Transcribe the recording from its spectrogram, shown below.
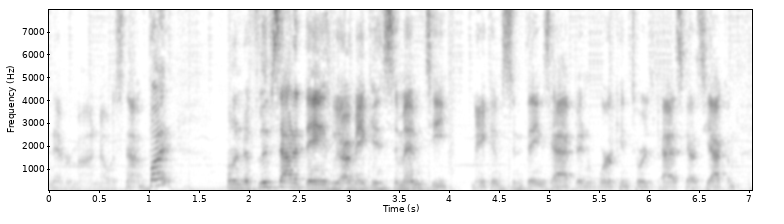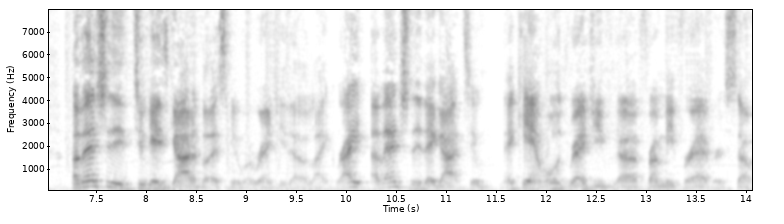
Never mind. No, it's not. But on the flip side of things, we are making some MT, making some things happen, working towards Pascal Siakam. Eventually, the 2K's gotta bless me with Reggie, though. Like, right? Eventually, they got to. They can't hold Reggie uh, from me forever. So,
